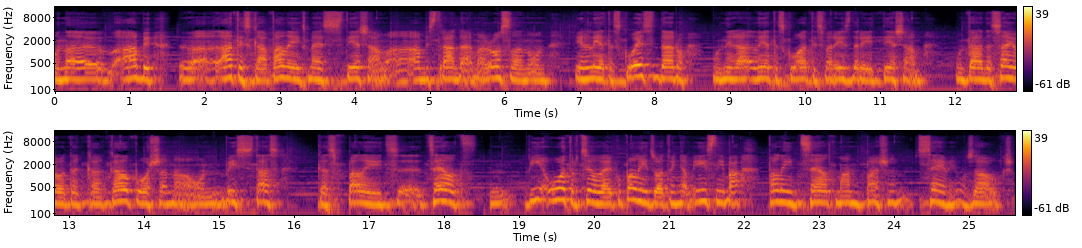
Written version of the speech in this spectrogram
Un uh, abi uh, atiskā palīgs mēs tiešām uh, abi strādājam ar Ruslanu. Un ir lietas, ko es daru, un ir lietas, ko Atis var izdarīt tiešām. Un tāda sajūta, ka kalpošana un viss tas, kas palīdz celt otru cilvēku, palīdzot viņam īstenībā, palīdz celt man pašu sevi uz augšu.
